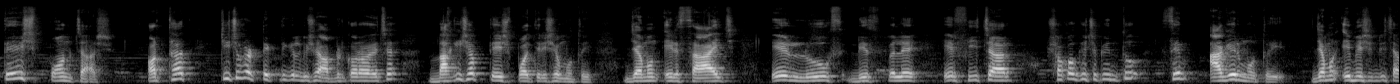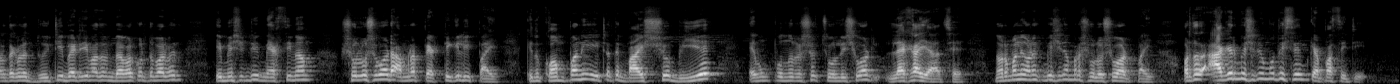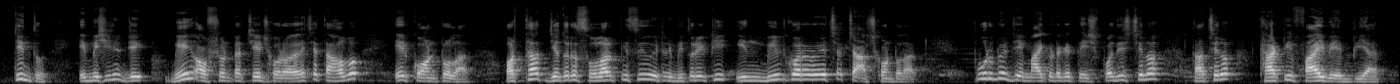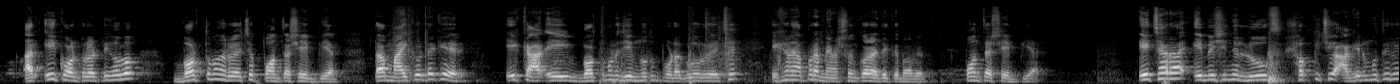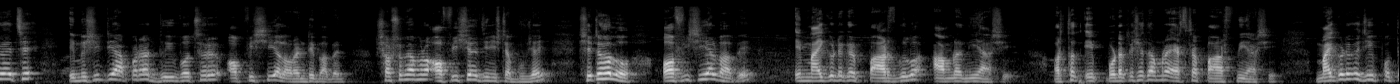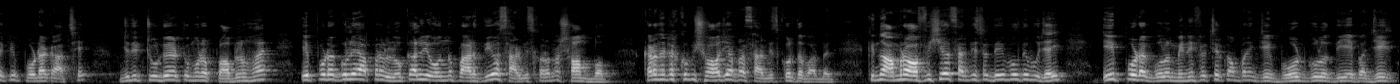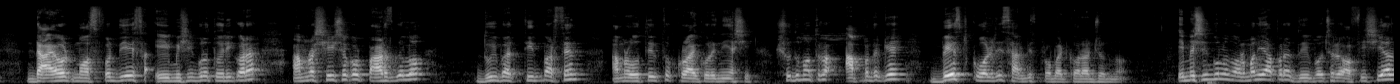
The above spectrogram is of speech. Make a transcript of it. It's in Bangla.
তেইশ পঞ্চাশ। অর্থাৎ কিছুটা টেকনিক্যাল বিষয় আপডেট করা হয়েছে, বাকি সব তেইশ পঁয়ত্রিশের মতোই। যেমন এর সাইজ এর লুকস ডিসপ্লে এর ফিচার সকল কিছু কিন্তু সেম আগের মতোই। যেমন এই মেশিনটি চালাতে গেলে দুইটি ব্যাটারির মাধ্যমে ব্যবহার করতে পারবেন। এই মেশিনটি ম্যাক্সিমাম ষোলোশো ওয়াট আমরা প্র্যাকটিক্যালি পাই। কিন্তু কোম্পানি এটাতে বাইশশো ভিএ এবং পনেরোশো চল্লিশ ওয়াট লেখাই আছে। নর্মালি অনেক মেশিন আমরা ষোলোশো ওয়াট পাই। অর্থাৎ আগের মেশিনের মধ্যেই সেম ক্যাপাসিটি কিন্তু এই মেশিনের যে মেইন অপশনটা চেঞ্জ করা হয়েছে তা হলো এর কন্ট্রোলার অর্থাৎ যেহেতু সোলার পিসিউ এটার ভিতরে একটি ইনবিল্ড করা রয়েছে চার্জ কন্ট্রোলার পূর্বের যে মাইক্রোটেকের তেইশ পঁয়ত্রিশ ছিল, তা ছিল থার্টি ফাইভ এমপিআর আর এই কন্ট্রোলারটি হলো বর্তমানে রয়েছে পঞ্চাশ এমপিআর তা মাইক্রোটেকের এই কা, এই বর্তমানে যে নতুন প্রোডাক্টগুলো রয়েছে, এখানে আপনারা মেনশন করা দেখতে পাবেন পঞ্চাশ এমপিআর এছাড়া এই মেশিনের লুকস সব কিছু আগের মতোই রয়েছে। এই মেশিনটি আপনারা দুই বছরের অফিসিয়াল ওয়ারেন্টি পাবেন। সবসময় আমরা অফিসিয়াল জিনিসটা বুঝাই। সেটা হলো অফিসিয়ালভাবে এই মাইক্রোটেকের পার্টসগুলো আমরা নিয়ে আসি। অর্থাৎ এই প্রোডাক্টের সাথে আমরা এক্সট্রা পার্টস নিয়ে আসি। মাইক্রোটেকের যে প্রত্যেকটি প্রোডাক্ট আছে, যদি টুডে টুমোরো প্রবলেম হয়, এই প্রোডাক্টগুলো আপনারা লোকালি অন্য পার্টস দিয়েও সার্ভিস করানো সম্ভব। কারণ এটা খুবই সহজে আপনারা সার্ভিস করতে পারবেন। কিন্তু আমরা অফিসিয়াল সার্ভিসটা দিয়ে বলতে বুঝাই, এই প্রোডাক্টগুলো ম্যানুফ্যাকচার কোম্পানির যে বোর্ডগুলো দিয়ে বা যে ডায়োড মসফট দিয়ে এই মেশিনগুলো তৈরি করা, আমরা সেই সকল পার্টসগুলো দুই বা তিন পার্সেন্ট আমরা অতিরিক্ত ক্রয় করে নিয়ে আসি। শুধুমাত্র আপনাদেরকে বেস্ট কোয়ালিটি সার্ভিস প্রোভাইড করার জন্য। এই মেশিনগুলো নর্মালি আপনারা দুই বছরের অফিসিয়াল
